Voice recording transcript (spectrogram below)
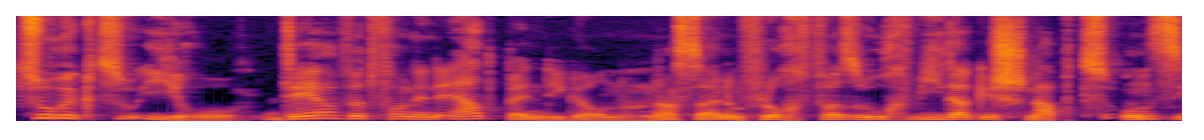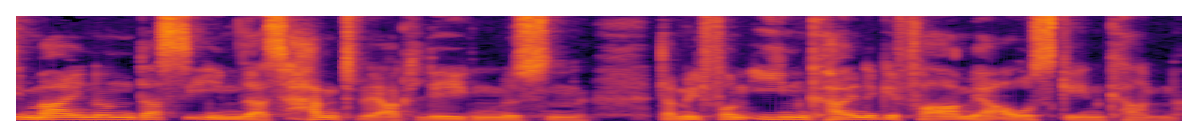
Zurück zu Iro. Der wird von den Erdbändigern nach seinem Fluchtversuch wieder geschnappt und sie meinen, dass sie ihm das Handwerk legen müssen, damit von ihm keine Gefahr mehr ausgehen kann.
